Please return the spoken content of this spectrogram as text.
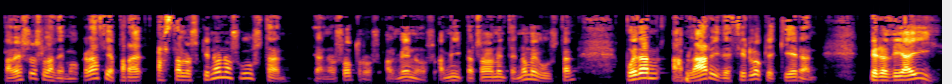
Para eso es la democracia, para hasta los que no nos gustan, y a nosotros, al menos a mí personalmente no me gustan, puedan hablar y decir lo que quieran. Pero de ahí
